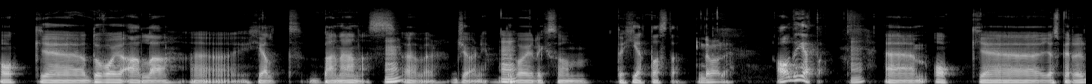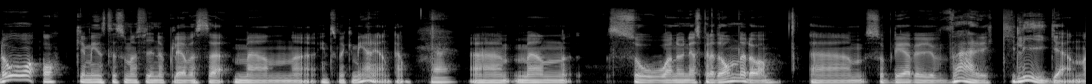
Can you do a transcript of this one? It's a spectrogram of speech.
Och eh, då var ju alla eh, helt bananas över Journey. Det var ju liksom det hetaste. det var det. Ja, det heta. Ehm, och eh, jag spelade då och minns det som en fin upplevelse, men inte så mycket mer egentligen. Ehm, men så nu när jag spelade om det då, ehm, så blev jag ju verkligen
